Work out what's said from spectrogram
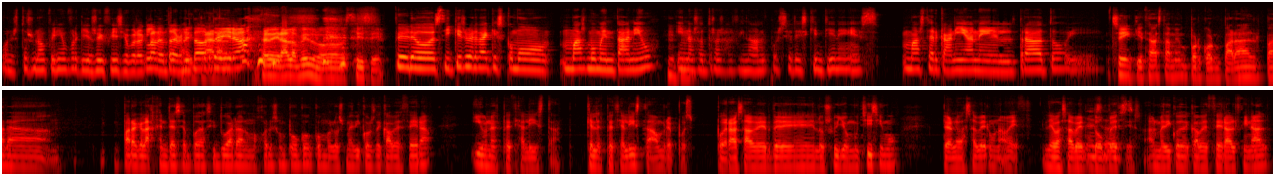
Bueno, esto es una opinión porque yo soy fisio, pero claro, el rehabilitador te dirá. Te dirá lo mismo, sí, sí. pero sí que es verdad que es como más momentáneo y nosotros al final, pues eres quien tienes más cercanía en el trato y... Sí, quizás también por comparar para, para que la gente se pueda situar, a lo mejor es un poco como los médicos de cabecera y un especialista. Que el especialista, hombre, pues podrá saber de lo suyo muchísimo, pero le vas a ver una vez, le vas a ver dos veces. Al médico de cabecera al final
